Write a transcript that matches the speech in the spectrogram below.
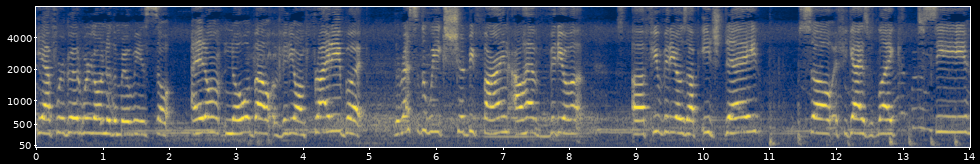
yeah, if we're good, we're going to the movies. So I don't know about a video on Friday, but the rest of the week should be fine. I'll have video up, a few videos up each day. So if you guys would like to see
